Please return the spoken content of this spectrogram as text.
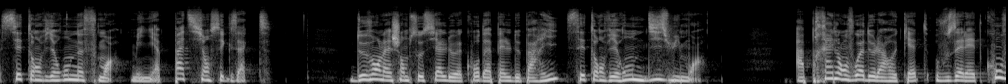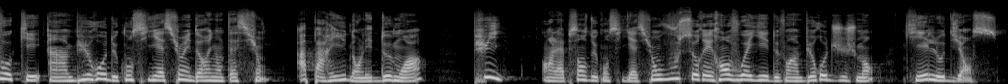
c'est environ 9 mois, mais il n'y a pas de science exacte. Devant la Chambre sociale de la Cour d'appel de Paris, c'est environ 18 mois. Après l'envoi de la requête, vous allez être convoqué à un bureau de conciliation et d'orientation à Paris dans les deux mois, puis en l'absence de conciliation, vous serez renvoyé devant un bureau de jugement qui est l'audience.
